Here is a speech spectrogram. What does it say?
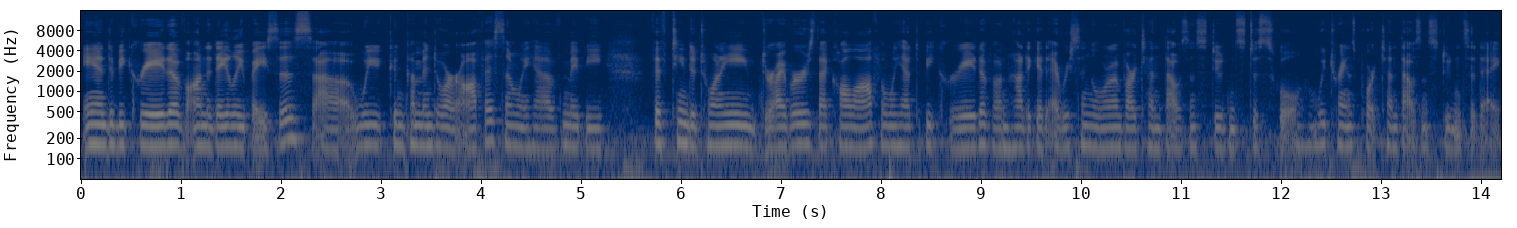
and to be creative on a daily basis. Uh, we can come into our office and we have maybe 15 to 20 drivers that call off, and we have to be creative on how to get every single one of our 10,000 students to school. We transport 10,000 students a day.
